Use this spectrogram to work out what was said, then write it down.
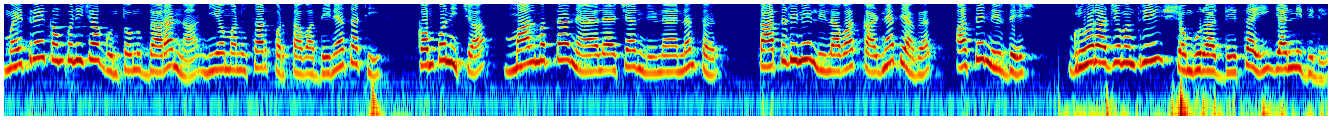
मैत्रेय कंपनीच्या गुंतवणूकदारांना नियमानुसार परतावा देण्यासाठी कंपनीच्या मालमत्ता न्यायालयाच्या निर्णयानंतर तातडीने लिलावात काढण्यात याव्यात असे निर्देश गृहराज्यमंत्री शंभूराज देसाई यांनी दिले.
